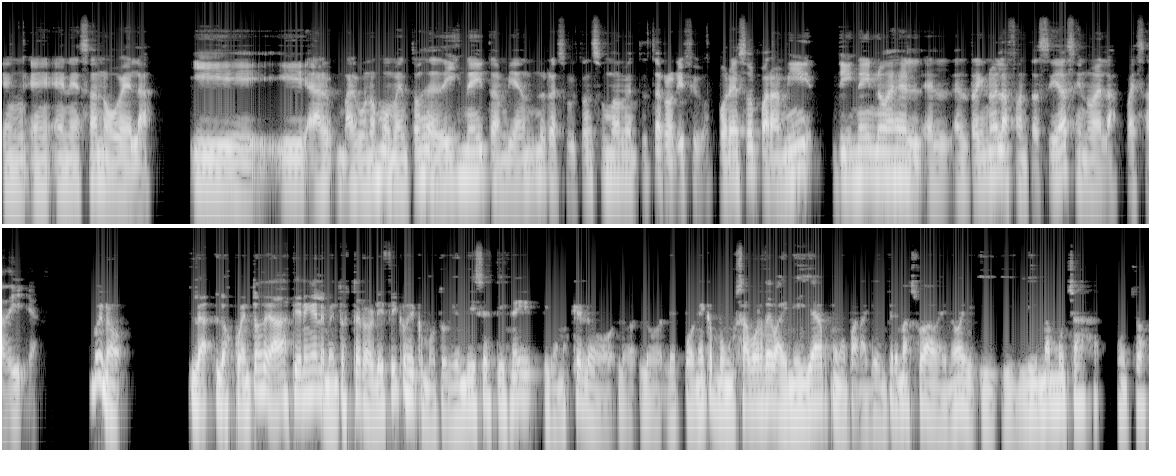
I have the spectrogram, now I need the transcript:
en, esa novela. Y, algunos momentos de Disney también resultan sumamente terroríficos. Por eso, para mí, Disney no es el, reino de la fantasía, sino de las pesadillas. Bueno, los cuentos de hadas tienen elementos terroríficos y como tú bien dices, Disney, digamos que lo, le pone como un sabor de vainilla como para que entre más suave, ¿no? Y, y lima muchas, muchos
